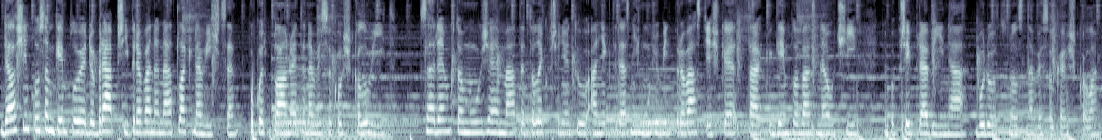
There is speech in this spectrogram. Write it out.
Dalším plusem Gimplu je dobrá příprava na nátlak na výšce, pokud plánujete na vysokou školu jít. Vzhledem k tomu, že máte tolik předmětů a některé z nich můžou být pro vás těžké, tak Gimpl vás naučí nebo připraví na budoucnost na vysoké škole.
